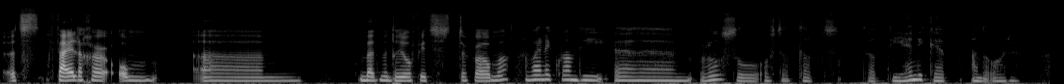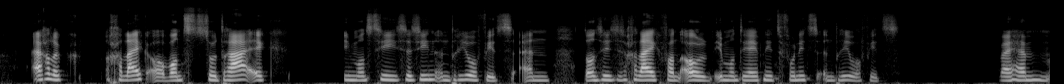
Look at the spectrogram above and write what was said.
het veiliger om um, met mijn drillfiets te komen. Wanneer kwam die uh, rolstoel of dat, dat, dat, die handicap aan de orde? Eigenlijk gelijk al, want zodra ik iemand zie, ze zien een driewielfiets en dan zien ze gelijk van, oh, iemand die heeft niet voor niets een driewielfiets. Bij hem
